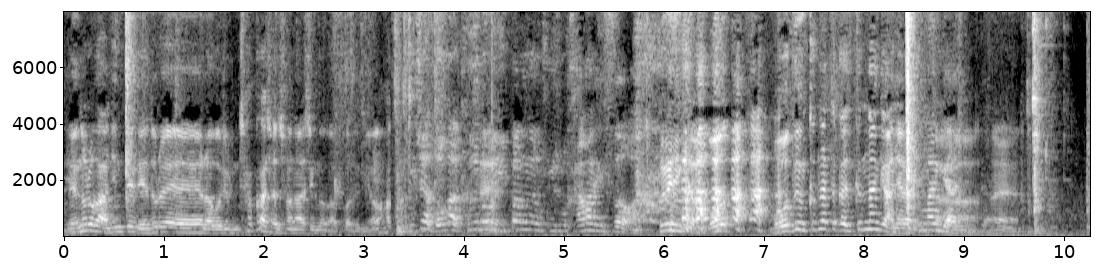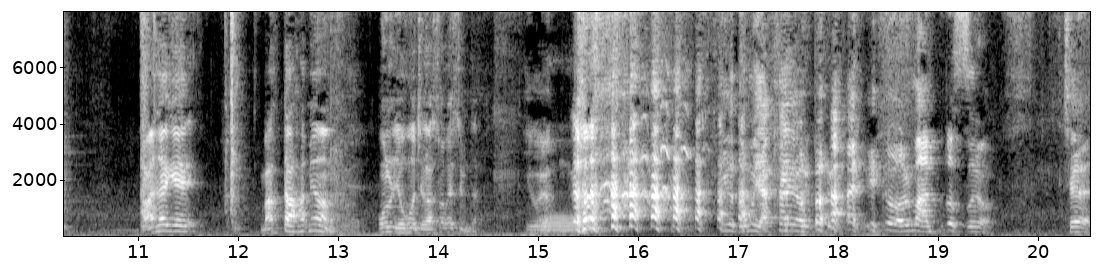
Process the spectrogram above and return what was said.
내 노래가 아닌데 내 노래라고 지금 착각하셔서 전화하신 것 같거든요. 진짜 너가 그대로 네. 입방정 중심으로 가만히 있어. 그러니까 뭐, 뭐든 끝날 때까지 끝난 게 아니라 끝난 게 아니니까. 예. 만약에 맞다 하면 네. 오늘 요건 제가 쏘겠습니다. 이거요? 오. 이거 너무 약해요. 이거 얼마 안 들었어요. 제가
